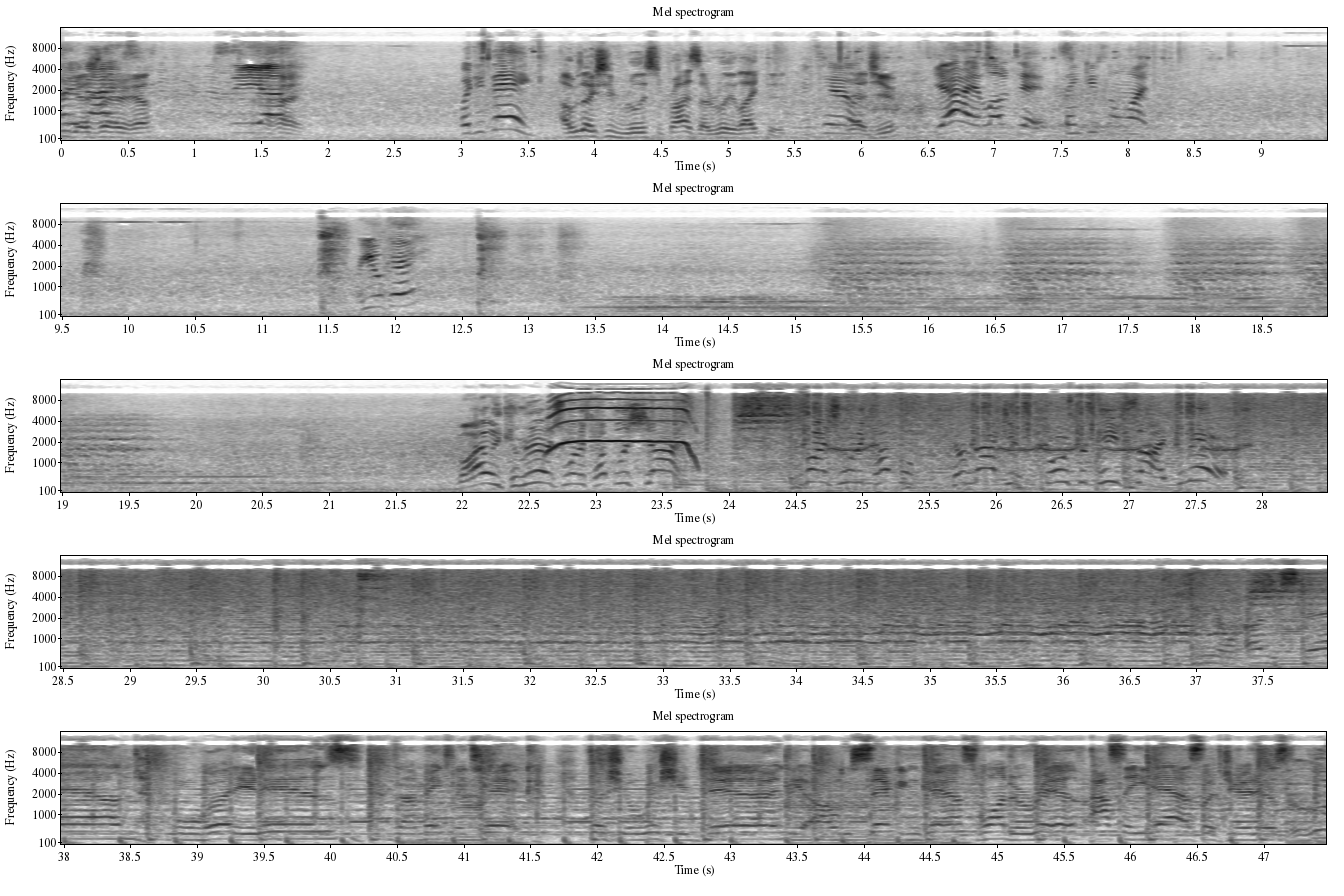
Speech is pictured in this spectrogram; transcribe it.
See you guys, guys. later, yeah? See ya. All right. What'd you think? I was actually really surprised. I really liked it. Me too. Yeah, did you? Yeah, I loved it. Thank you so much. Are you okay? Miley, come here. I just want a couple of shots. Come on, I just want a couple. Come back here. Throw us the peace but you just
